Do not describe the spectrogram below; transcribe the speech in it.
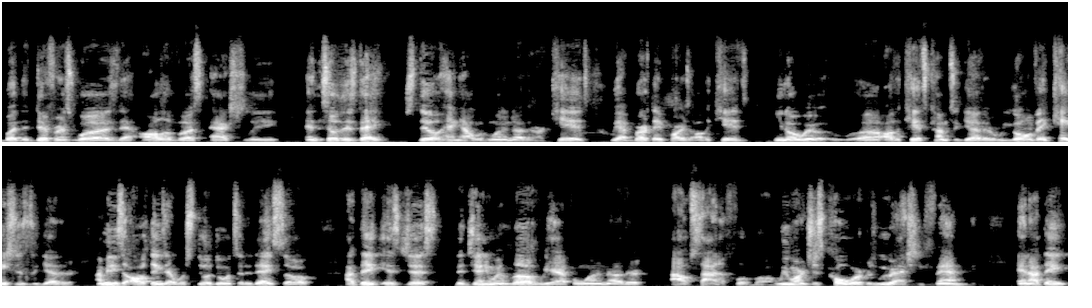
But the difference was that all of us actually until this day still hang out with one another. Our kids, we have birthday parties. All the kids, you know, we uh, all the kids come together. We go on vacations together. I mean, these are all things that we're still doing to today. So I think it's just the genuine love we have for one another outside of football. We weren't just coworkers; we were actually family. And I think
